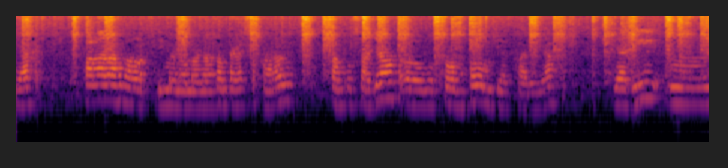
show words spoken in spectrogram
ya parah banget di mana mana sampai sekarang kampus saja uh, from home tiap hari ya. Jadi hmm,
